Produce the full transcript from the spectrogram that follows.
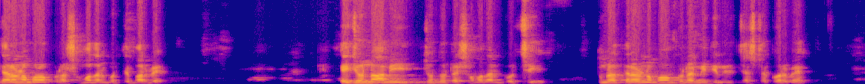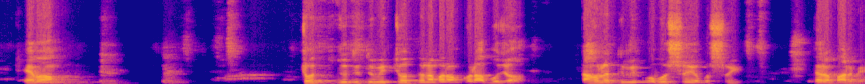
তেরো নম্বর অঙ্কটা সমাধান করতে পারবে। এই জন্য আমি চোদ্দটা সমাধান করছি। তোমরা তেরো নম্বর অঙ্কটা নিজে নিজে চেষ্টা করবে এবং যদি তুমি চোদ্দ নম্বর অঙ্কটা বোঝো, তাহলে তুমি অবশ্যই অবশ্যই তেরো পারবে।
